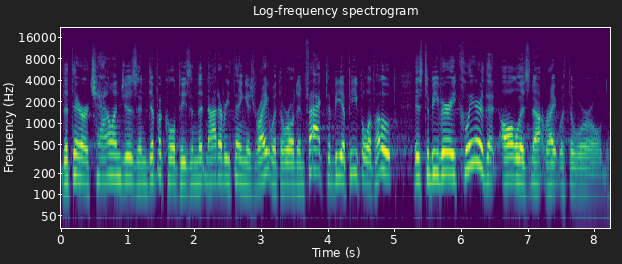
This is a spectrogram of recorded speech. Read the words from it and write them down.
that there are challenges and difficulties and that not everything is right with the world. In fact, to be a people of hope is to be very clear that all is not right with the world.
